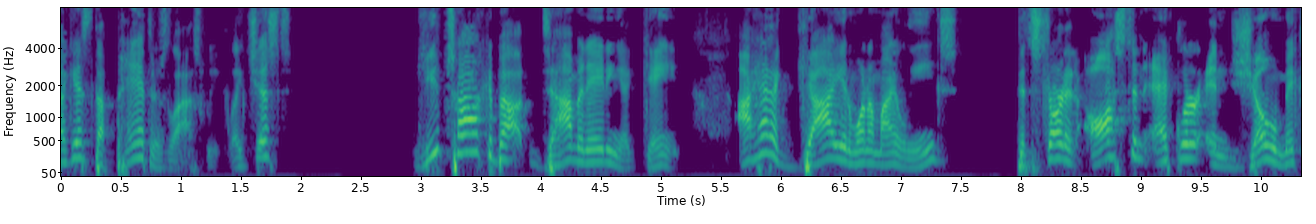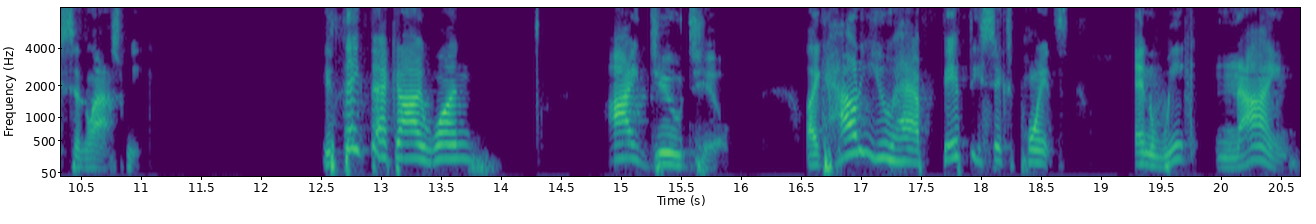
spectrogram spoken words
against the Panthers last week. Like, just you talk about dominating a game. I had a guy in one of my leagues that started Austin Ekeler and Joe Mixon last week. You think that guy won? I do too. Like, how do you have 56 points in week nine?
